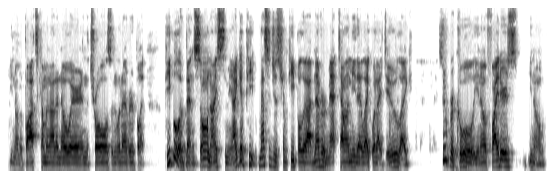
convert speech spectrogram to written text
you know, the bots coming out of nowhere and the trolls and whatever. But people have been so nice to me. I get pe- messages from people that I've never met telling me they like what I do. Like, super cool, you know, fighters, you know,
